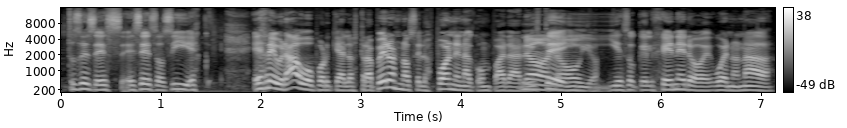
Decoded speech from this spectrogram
Entonces es, es eso, sí, es, es re bravo porque a los traperos no se los ponen a comparar, No, ¿viste? no, Y- obvio. y, eso que el género es, bueno, nada.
